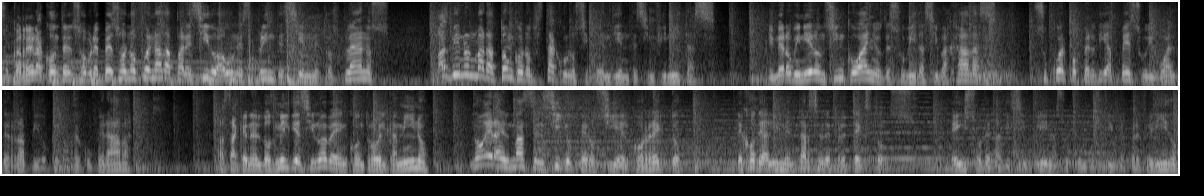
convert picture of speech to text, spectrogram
Su carrera contra el sobrepeso no fue nada parecido a un sprint de 100 metros planos, más bien un maratón con obstáculos y pendientes infinitas. Primero vinieron cinco años de subidas y bajadas. Su cuerpo perdía peso igual de rápido que lo recuperaba hasta que en el 2019 encontró el camino. No era el más sencillo, pero sí el correcto. Dejó de alimentarse de pretextos e hizo de la disciplina su combustible preferido.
